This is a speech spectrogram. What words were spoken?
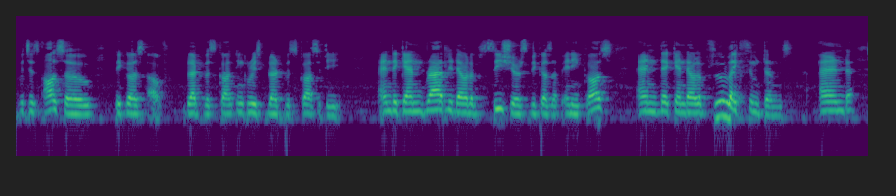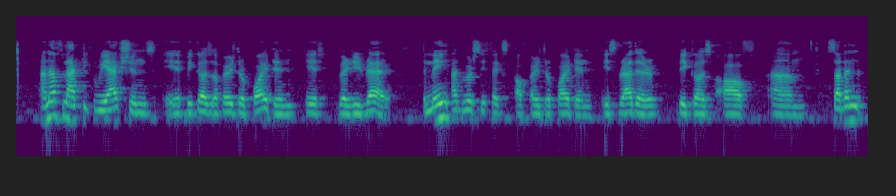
which is also because of blood increased blood viscosity and they can rarely develop seizures because of any cause and they can develop flu-like symptoms and anaphylactic reactions eh, because of erythropoietin is very rare the main adverse effects of erythropoietin is rather because of um, sudden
